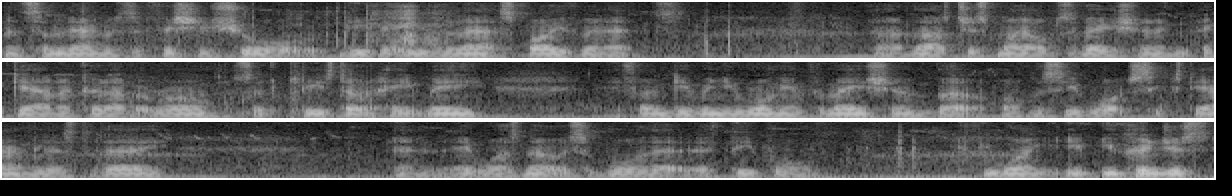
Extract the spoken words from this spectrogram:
and some of the anglers are fishing short, leave it even less, five minutes. Um, that's just my observation. Again, I could have it wrong, so please don't hate me if I'm giving you wrong information. But obviously, watch 60 anglers today, and it was noticeable that if people, if you weren't, you, you couldn't just,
